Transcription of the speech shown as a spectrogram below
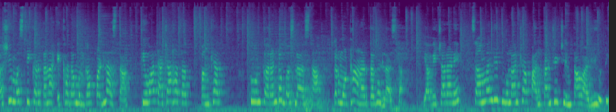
अशी मस्ती करताना एखादा मुलगा पडला असता किंवा त्याच्या हातात पंख्यात पंख्यातून करंट बसला असता तर मोठा अनर्थ घडला असता. या विचाराने संबंधित मुलांच्या पालकांची चिंता वाढली होती.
